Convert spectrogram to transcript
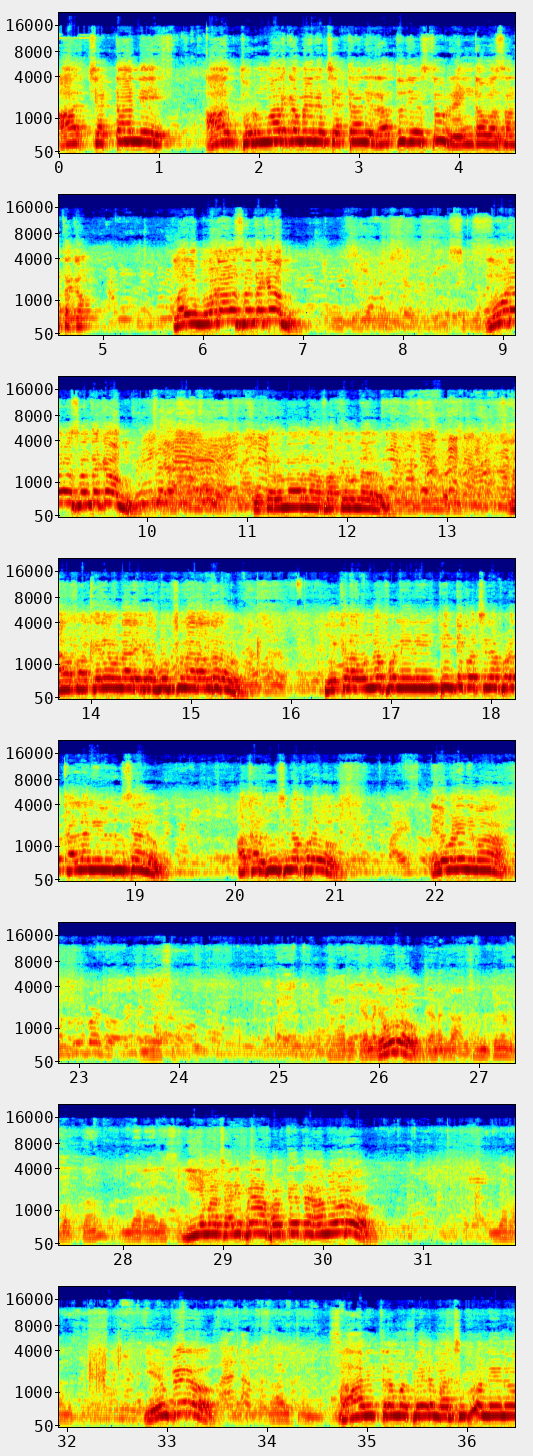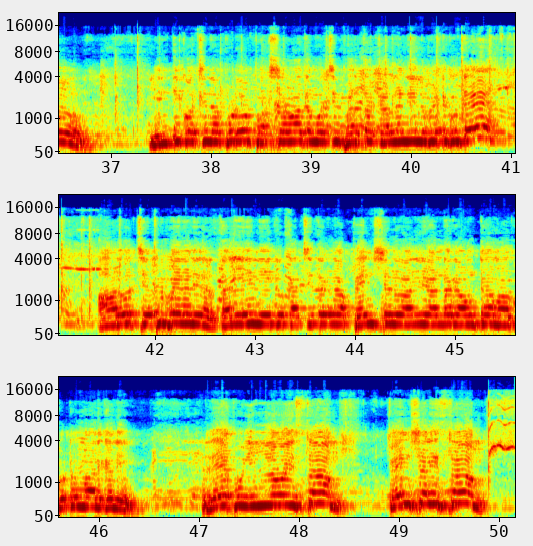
ఆ చట్టాన్ని ఆ దుర్మార్గమైన చట్టాన్ని రద్దు చేస్తూ రెండవ సంతకం. మరి మూడవ సంతకం? మూడవ సంతకం. ఇక్కడ ఉన్నారు నా పక్కన ఉన్నారు నా పక్కనే ఉన్నారు ఇక్కడ కూర్చున్నారు అందరూ. ఇక్కడ ఉన్నప్పుడు నేను ఇంటింటికి వచ్చినప్పుడు కళ్ళ నీళ్ళు చూశాను. అక్కడ చూసినప్పుడు నిలబడింది మా. ఎవరు? ఈమె చనిపోయిన భర్త అయితే ఆమె ఎవరు? ఏం పేరు? సావిత్రమ్మ. పేరు మర్చిపో నేను. ఇంటికి వచ్చినప్పుడు పక్షవాతం వచ్చి భర్త కళ్ళ నీళ్ళు పెట్టుకుంటే ఆ రోజు చెప్పిపోయినా నేను తల్లి నీకు ఖచ్చితంగా పెన్షన్ అన్ని అండగా ఉంటా మా కుటుంబానికని. రేపు ఇల్లు ఇస్తాం పెన్షన్ ఇస్తాం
